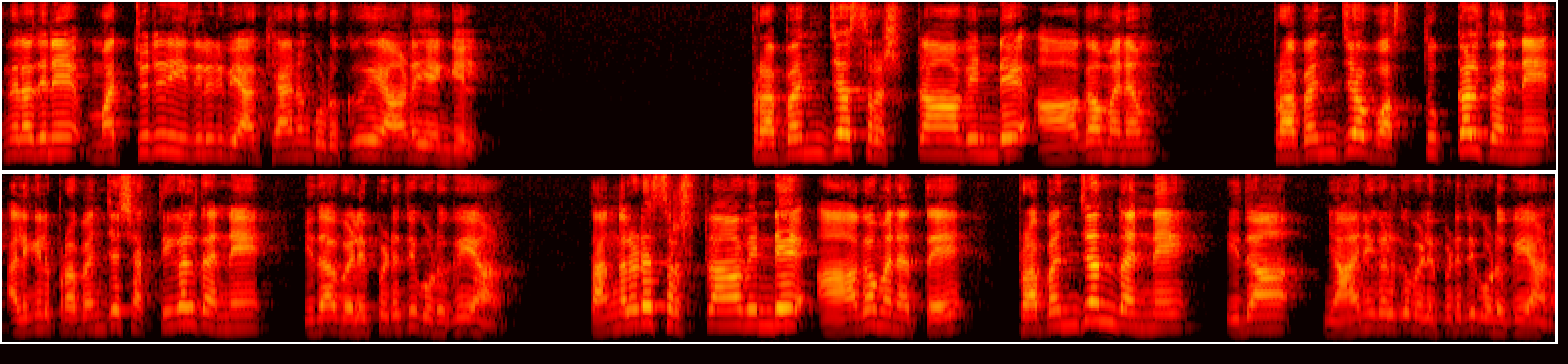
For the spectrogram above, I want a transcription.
എന്നാൽ അതിനെ മറ്റൊരു രീതിയിലൊരു വ്യാഖ്യാനം കൊടുക്കുകയാണ് എങ്കിൽ പ്രപഞ്ച സൃഷ്ടാവിന്റെ ആഗമനം പ്രപഞ്ച വസ്തുക്കൾ തന്നെ അല്ലെങ്കിൽ പ്രപഞ്ച ശക്തികൾ തന്നെ ഇതാ വെളിപ്പെടുത്തി കൊടുക്കുകയാണ്. തങ്ങളുടെ സൃഷ്ടാവിന്റെ ആഗമനത്തെ പ്രപഞ്ചം തന്നെ ഇതാ ജ്ഞാനികൾക്ക് വെളിപ്പെടുത്തി കൊടുക്കുകയാണ്.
